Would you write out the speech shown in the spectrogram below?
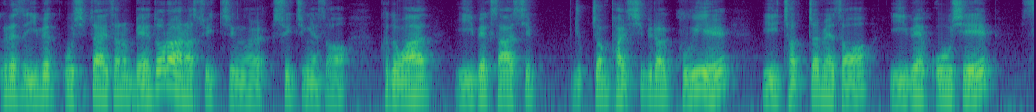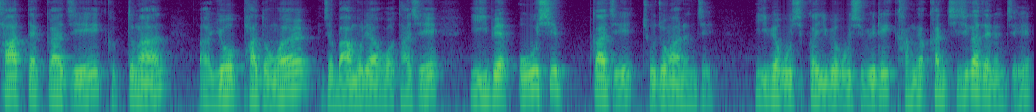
그래서 254에서는 매도로 하나 스위칭을 스위칭해서 그동안 246.8 11월 9일 이 저점에서 254대까지 급등한 어, 요 파동을 이제 마무리하고 다시 250까지 조정하는지 250과 251이 강력한 지지가 되는지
